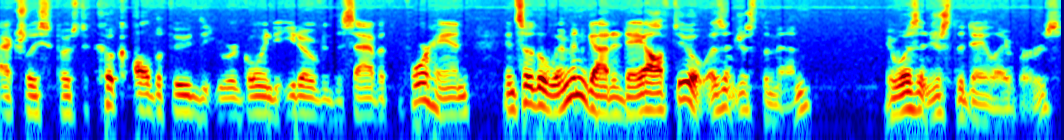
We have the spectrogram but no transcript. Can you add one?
actually supposed to cook all the food that you were going to eat over the Sabbath beforehand. And so the women got a day off too. It wasn't just the men, it wasn't just the day laborers.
